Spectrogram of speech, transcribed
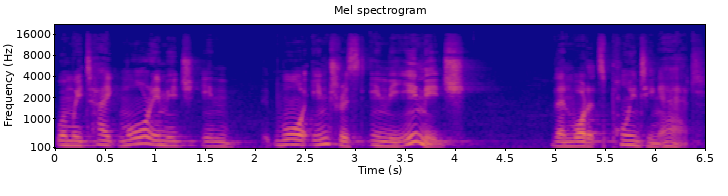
when we take more image in more interest in the image than what it's pointing at.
